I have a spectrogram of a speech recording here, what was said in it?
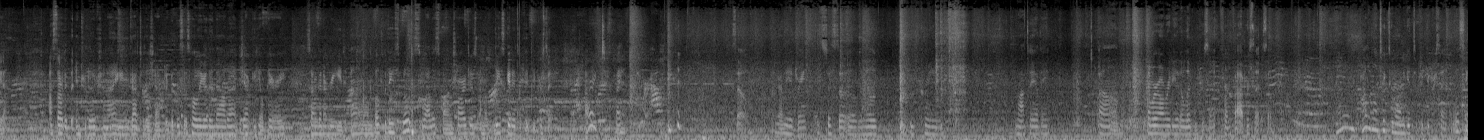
yeah. I started the introduction. I ain't even got to the chapter, but this is Holier Than Thou by Jackie Hill Perry. So I'm gonna read um, both of these books while it's phone charges. I'm gonna at least get it to 50%. All right, bye. so I got me a drink. It's just a, a vanilla cream latte, I think. Um, and we're already at 11% from 5%, so um, probably won't take too long to get to 50%. We'll see.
